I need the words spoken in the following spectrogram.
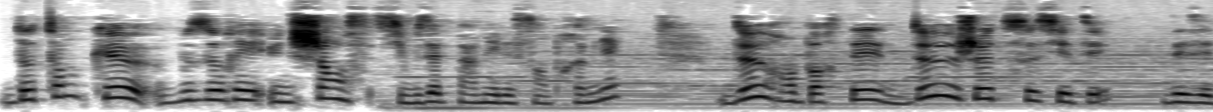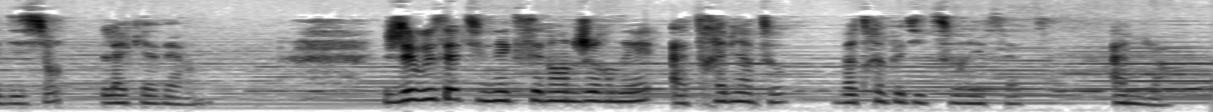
D'autant que vous aurez une chance, si vous êtes parmi les 100 premiers, de remporter deux jeux de société des éditions La Caverne. Je vous souhaite une excellente journée, à très bientôt, votre petite sourisette, Amiens.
